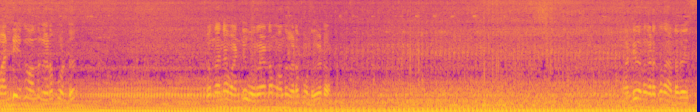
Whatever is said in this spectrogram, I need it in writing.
വണ്ടിയൊക്കെ വന്ന് കിടപ്പുണ്ട്. ഇപ്പം തന്നെ വണ്ടി കുറേ എണ്ണം വന്ന് കിടപ്പുണ്ട് കേട്ടോ. വണ്ടി വന്ന് കിടക്കുന്നതാണ് ഗൈസ്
